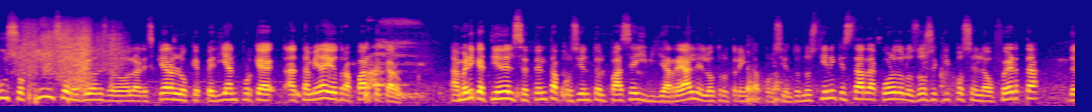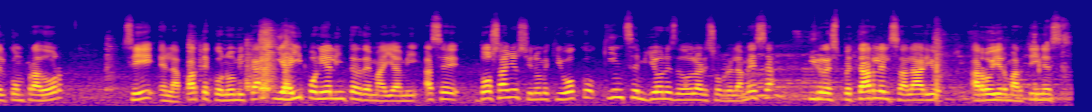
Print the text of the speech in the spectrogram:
puso 15 millones de dólares, que eran lo que pedían, porque también hay otra parte, Caro. América tiene el 70% del pase y Villarreal el otro 30%. Entonces tienen que estar de acuerdo los dos equipos en la oferta del comprador ¿sí? en la parte económica, y ahí ponía el Inter de Miami hace dos años, si no me equivoco, 15 millones de dólares sobre la mesa y respetarle el salario a Roger Martínez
